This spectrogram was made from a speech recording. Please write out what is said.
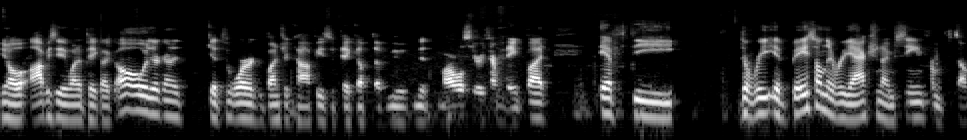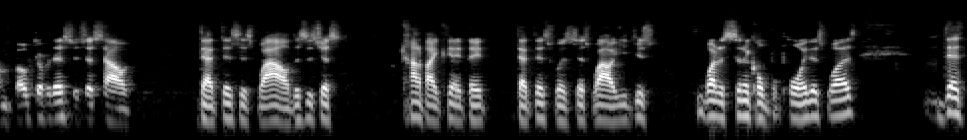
you know, obviously they want to pick like, oh, they're going to get to work a bunch of copies to pick up the, new, the Marvel series and everything. But if the the re, if based on the reaction I'm seeing from some folks over this, is just how that this is wow, this is just kind of like they, they that this was just wow, you just what a cynical ploy this was. That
